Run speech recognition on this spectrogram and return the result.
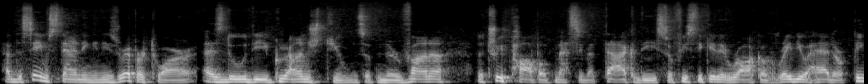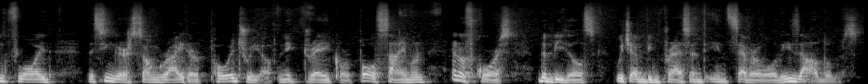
have the same standing in his repertoire as do the grunge tunes of Nirvana, the trip hop of Massive Attack, the sophisticated rock of Radiohead or Pink Floyd, the singer-songwriter poetry of Nick Drake or Paul Simon, and of course, the Beatles, which have been present in several of his albums.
